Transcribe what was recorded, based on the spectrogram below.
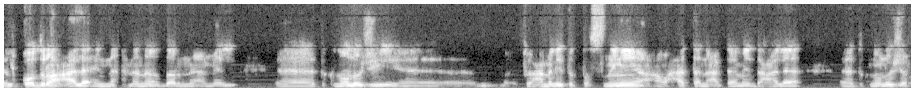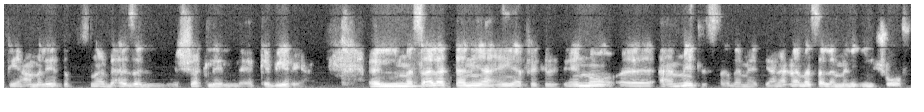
القدرة على إن إحنا نقدر نعمل آه، تكنولوجي آه، في عملية التصنيع أو حتى نعتمد على آه، تكنولوجيا في عملية التصنيع بهذا الشكل الكبير يعني. المسألة الثانية هي فكرة إنه أهمية الاستخدامات يعني إحنا مثلا لما نيجي نشوف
